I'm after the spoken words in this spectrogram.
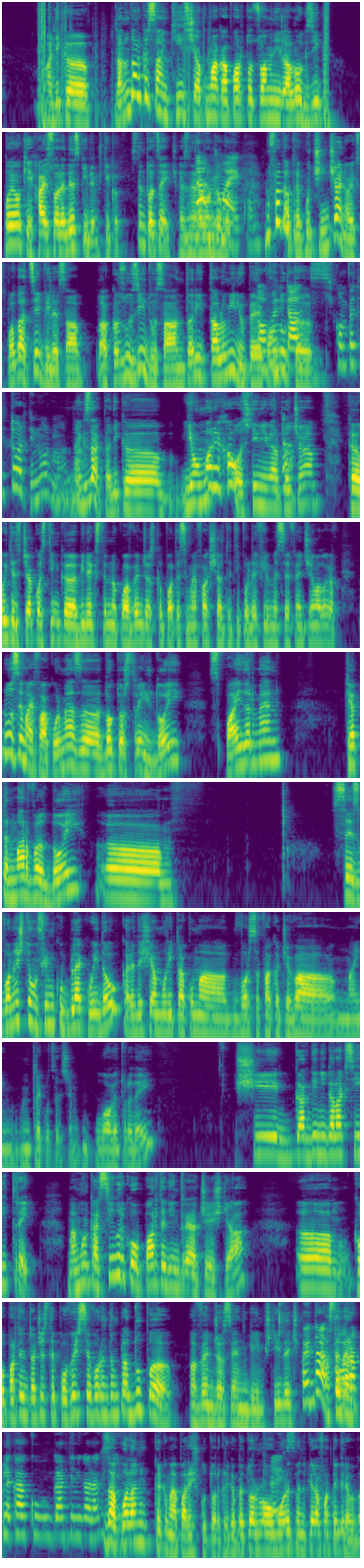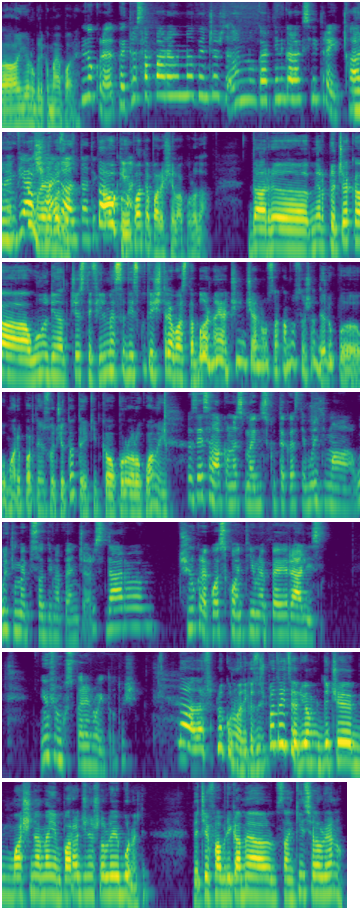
Adică, dar nu doar că s-a închis și acum că apar toți oamenii la loc zic Băi, ok, hai să o redeschidem, știi că suntem toți aici, hai să ne Da, reluăm nu jobul. mai e cum. Nu, frate, au trecut 5 ani, au explodat țevile, s-a a căzut zidul, s-a întărit aluminiu pe Au venit conductă. alți competitori din urmă. Da. Exact, adică e un mare haos, știi, mie mi-ar Da. plăcea că, uite, zicea Costin că bine externă cu Avengers, că poate se mai fac și alte tipuri de filme SF în cinematograf. Nu se mai fac, urmează Doctor Strange 2, Spider-Man, Captain Marvel 2, uh, se zvonește un film cu Black Widow, care deși a murit acum vor să facă ceva mai în trecut, să zicem, o aventură de ei. Și Gardienii Galaxiei 3. Mai mult ca sigur că o parte dintre aceștia, uh, că o parte dintre aceste povești se vor întâmpla după Avengers Endgame, știi? Deci, Păi da, Asta Thor mi-ar- a plecat cu Guardianii Galaxiei. da, cu ăla nu cred că mai apare și cu Thor. Cred că pe Thor l-au Crezi? omorât pentru că era foarte greu, dar eu nu cred că mai apare. Nu cred. Păi trebuie să apară în Avengers, în Guardianii Galaxiei 3, care Mm, învia și rămâne de văzut. Iron adică Da, come ok, on. poate apare și el acolo, da. Dar uh, mi-ar plăcea ca unul din aceste filme să discute și treaba asta. Bă, noi a 5 ani o să cam dus așa de râpă o mare parte din societate, chit că au apărut la loc oamenii. Îți dai seama că nu o să mai discute că ăsta e ultima, ultimul episod din Avengers, dar uh, și nu cred că o să continue pe realism. E un film cu supereroi totuși. Da, dar ar fi plăcut, nu? Adică să zici, bă, trăiți, eu am, de ce mașina mea e în paragină și a lui e bună, știi? De ce fabrica mea s-a închis și a lui nu?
